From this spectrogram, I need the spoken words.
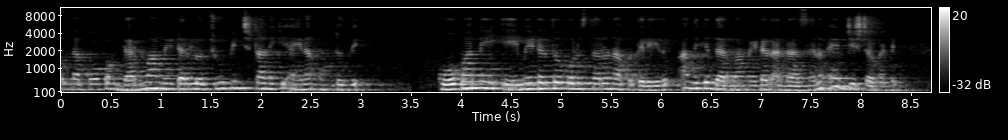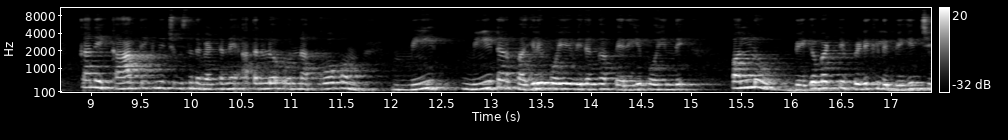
ఉన్న కోపం ధర్మామీటర్లో చూపించడానికి అయినా ఉంటుంది. కోపాన్ని ఏ మీటర్తో కొలుస్తారో నాకు తెలియదు. అందుకే ధర్మామీటర్ అని రాశాను. అడ్జస్ట్ అవ్వండి. కానీ కార్తీక్ని చూసిన వెంటనే అతనిలో ఉన్న కోపం మీ మీటర్ పగిలిపోయే విధంగా పెరిగిపోయింది. పళ్ళు బిగబట్టి పిడికిలి బిగించి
